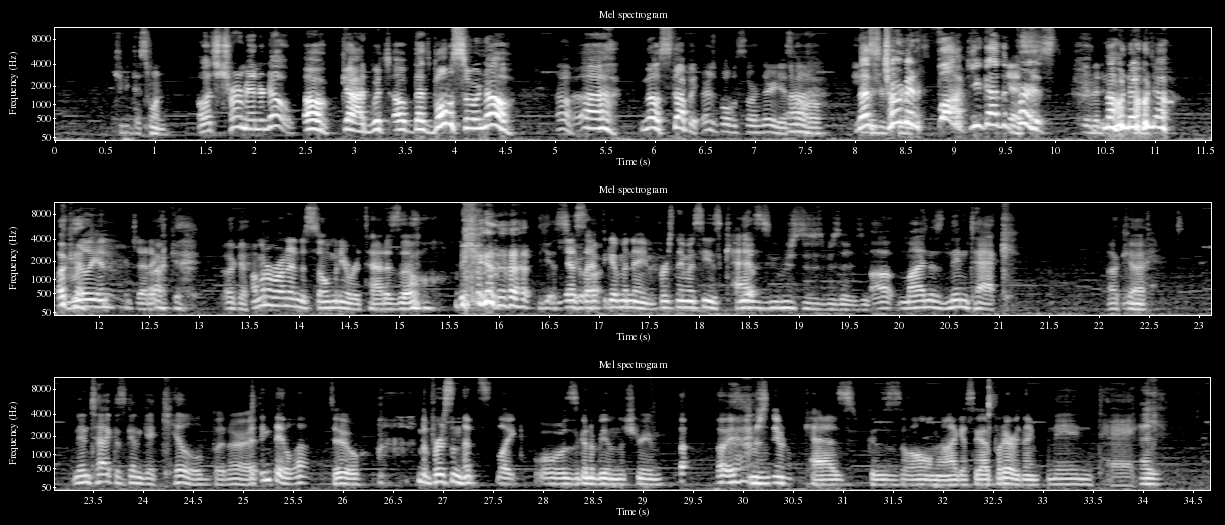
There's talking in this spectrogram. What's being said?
Give me this one. Oh, it's Charmander. No. Oh God, which? Oh, that's Bulbasaur. No. Oh, Uh, no, stop it. there's Bulbasaur. There he is. Uh, Hello. That's Charmander. fruit. Fuck, you got the Yes. first. No, no, no. Okay. Really energetic. Okay. Okay. I'm gonna run into so many Rattatas though. yes. yes, I have to give him a name. First name I see is Kaz. Uh, mine is Nintak. Okay. Nintak is gonna get killed, but all right. I think they left too. the person that's like what was gonna be in the stream. Oh yeah. I'm just naming him Kaz because oh no, I guess I gotta put everything. Nintak. Kaz.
